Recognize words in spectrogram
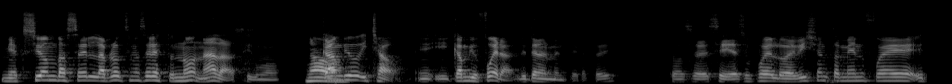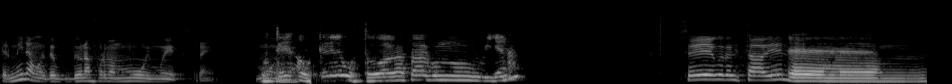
mi acción va a ser, la próxima a ser esto. No, nada, así como No. cambio y chao. Y, y cambio fuera, literalmente, ¿cachai? Entonces, sí, eso fue, lo de Vision también fue, y termina de, de una forma muy, muy extraña. Muy, ¿Usted, ¿A usted le gustó Agatha como villana? Sí, yo creo que estaba bien. Em,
